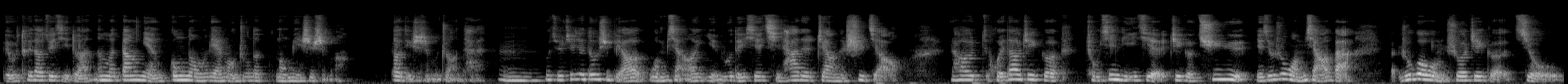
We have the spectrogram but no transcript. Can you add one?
比如推到最极端，那么当年工农联盟中的农民是什么？到底是什么状态？嗯，我觉得这些都是比较我们想要引入的一些其他的这样的视角。然后回到这个重新理解这个区域，也就是说，我们想要把，如果我们说这个九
